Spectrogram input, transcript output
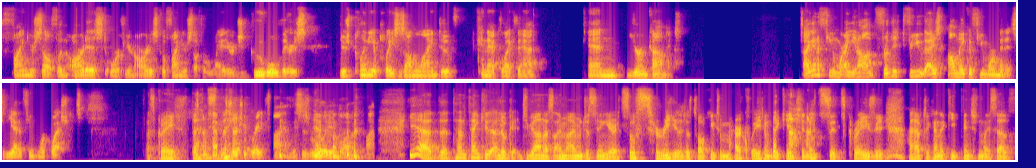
find yourself an artist, or if you're an artist, go find yourself a writer. Just Google. There's there's plenty of places online to connect like that, and you're in comics. I got a few more. You know, for the for you guys, I'll make a few more minutes if you had a few more questions. That's great. That's, I'm having such a great time. This is really a lot of fun. yeah, the, thank you. Look, to be honest, I'm I'm just sitting here. It's so surreal just talking to Mark Waid in the kitchen. It's it's crazy. I have to kind of keep pinching myself.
